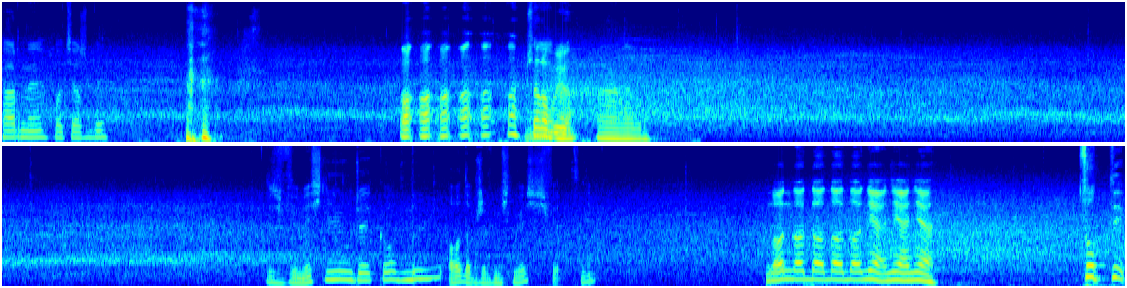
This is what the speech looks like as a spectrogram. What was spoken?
Karny chociażby. O, o, o, o, o, o. przerobił. A, dobra. Coś wymyślił Jacob? O, dobrze wymyśliłeś, świetnie. No, no, no, no, no, nie, nie, nie. Co ty?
